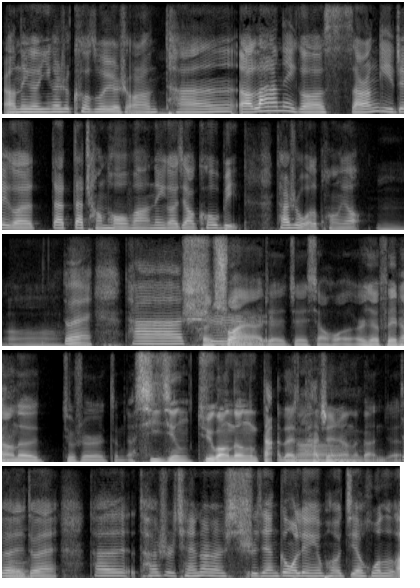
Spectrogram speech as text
然后那个应该是客座乐手，然后弹呃拉那个 sarangi 这个大大长头发那个叫 Kobe，他是我的朋友，嗯，哦，对，他是很帅啊，这这小伙子，而且非常的就是怎么讲吸睛，聚光灯打在他身上的感觉，对对，他他是前一段时间跟我另一个朋友结婚了，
